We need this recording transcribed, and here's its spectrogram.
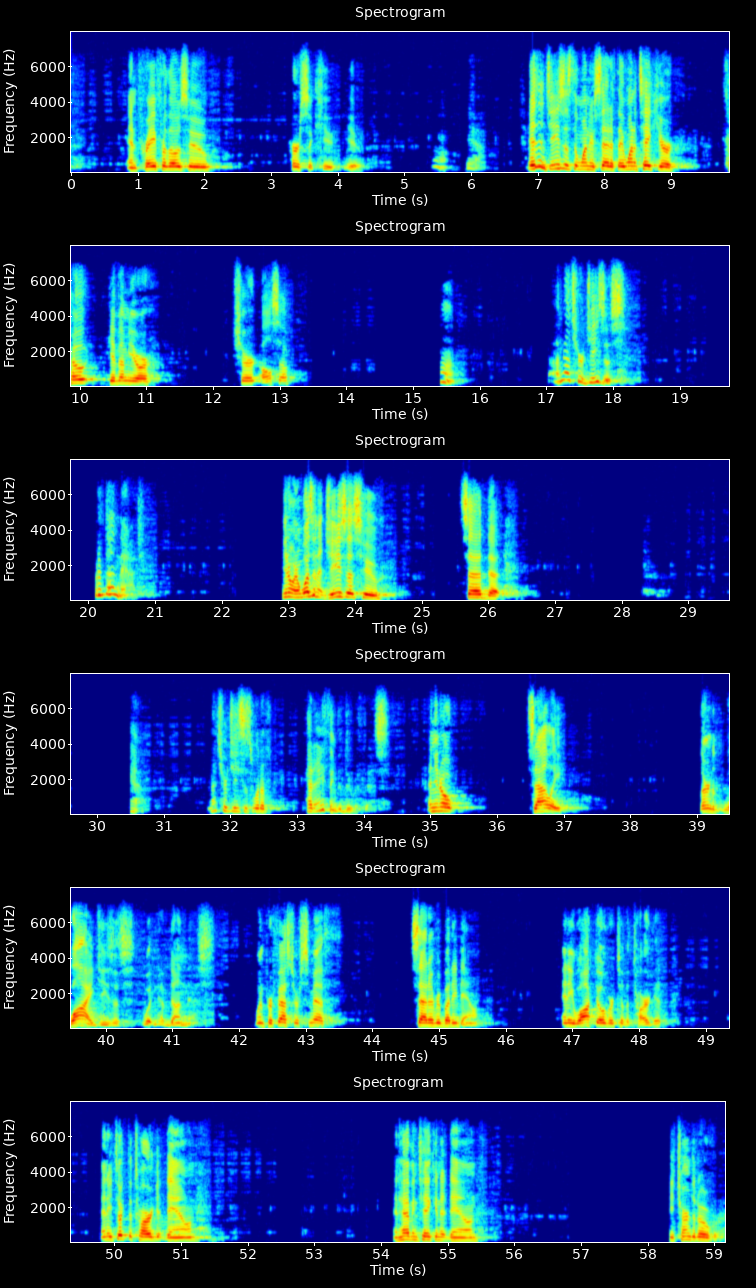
and pray for those who persecute you? Oh, yeah. Isn't Jesus the one who said if they want to take your coat, give them your shirt also? Huh. I'm not sure Jesus would have done that. You know, and wasn't it Jesus who said that, yeah, I'm not sure Jesus would have had anything to do with this. And you know, Sally learned why Jesus wouldn't have done this. When Professor Smith sat everybody down and he walked over to the target. And he took the target down. And having taken it down, he turned it over.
